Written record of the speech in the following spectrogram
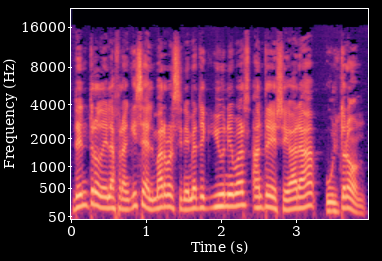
dentro de la franquicia del Marvel Cinematic Universe antes de llegar a Ultron.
